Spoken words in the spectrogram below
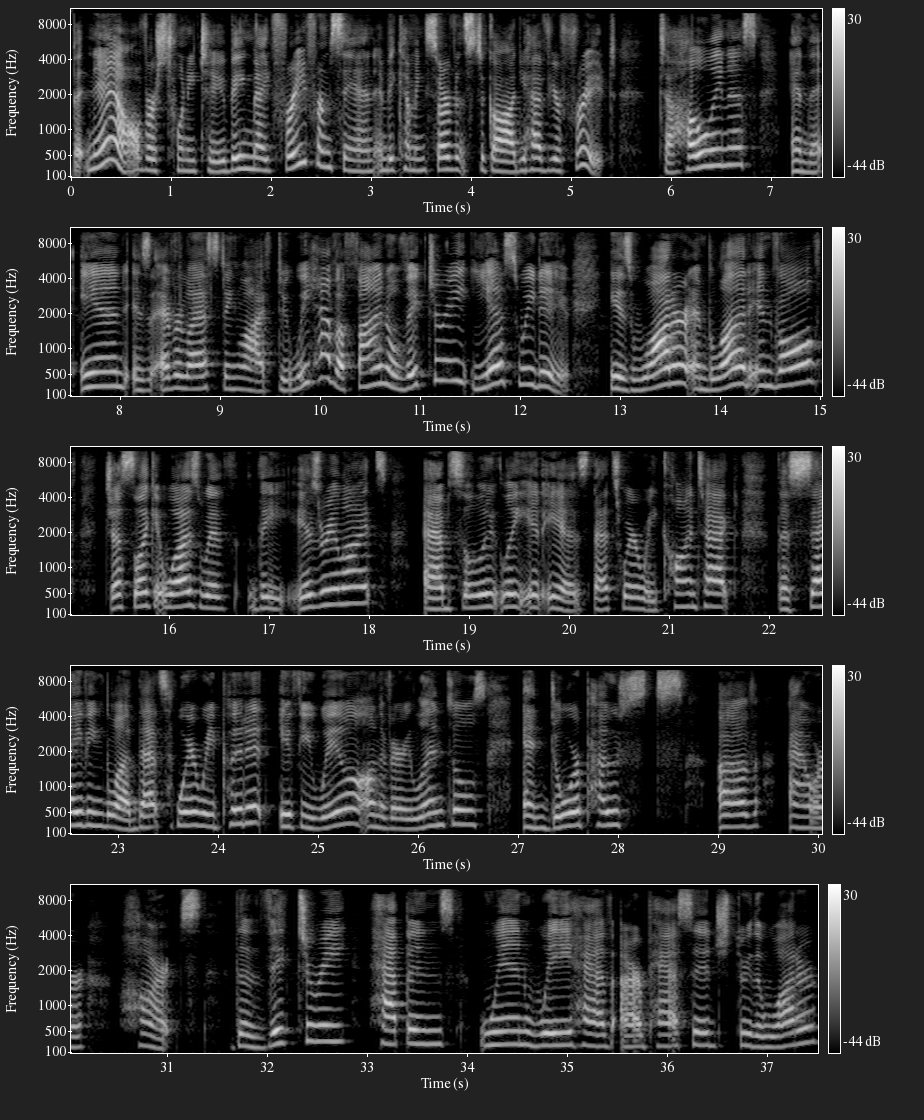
But now, verse 22, being made free from sin and becoming servants to God, you have your fruit to holiness and the end is everlasting life. Do we have a final victory? Yes, we do. Is water and blood involved, just like it was with the Israelites? Absolutely, it is. That's where we contact the saving blood. That's where we put it, if you will, on the very lintels and doorposts of our hearts. The victory happens when we have our passage through the water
